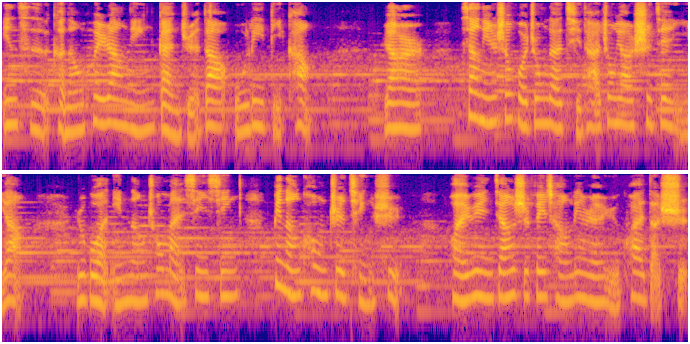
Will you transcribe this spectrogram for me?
因此可能会让您感觉到无力抵抗。然而，像您生活中的其他重要事件一样，如果您能充满信心，并能控制情绪，怀孕将是非常令人愉快的事。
